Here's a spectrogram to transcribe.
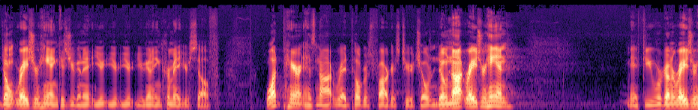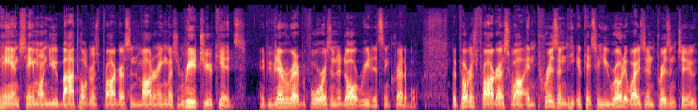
Don't raise your hand because you're going you're, you're, you're gonna incriminate yourself. What parent has not read Pilgrim's Progress to your children? Do not raise your hand. If you were going to raise your hand, shame on you. Buy Pilgrim's Progress in modern English and read it to your kids. And if you've never read it before as an adult, read it. It's incredible. But Pilgrim's Progress, while imprisoned, he, okay, so he wrote it while he was in prison too,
